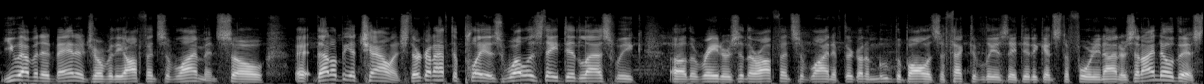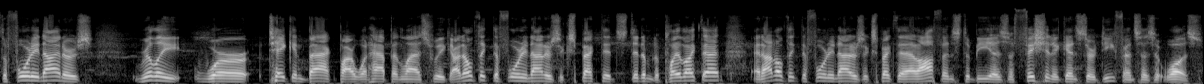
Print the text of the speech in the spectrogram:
you have an advantage over the offensive linemen. So uh, that'll be a challenge. They're going to have to play as well as they did last week, uh, the Raiders, in their offensive line, if they're going to move the ball as effectively as they did against the 49ers. And I know this: the 49ers really were taken back by what happened last week. I don't think the 49ers expected Stidham to play like that, and I don't think the 49ers expected that offense to be as efficient against their defense as it was.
